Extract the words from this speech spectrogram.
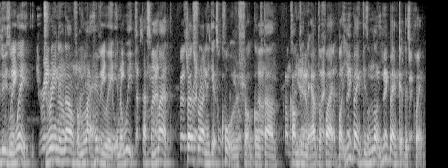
losing weight, draining down from light heavyweight in a week. That's mad. First round he gets caught with a shot, goes down, comes in, they have the fight. But Eubank is not Eubank at this point.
